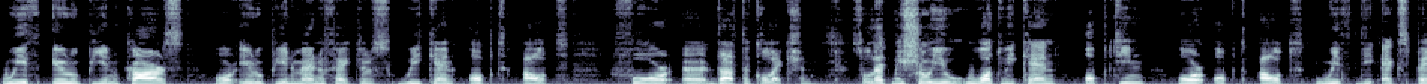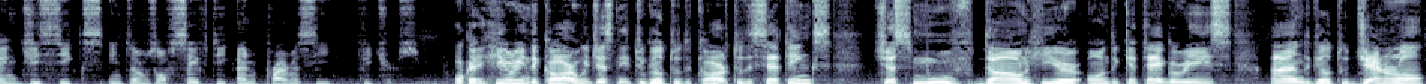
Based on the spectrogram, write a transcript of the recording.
with European cars or European manufacturers we can opt out for uh, data collection. So let me show you what we can opt in or opt out with the Xpeng G6 in terms of safety and privacy features. Okay, here in the car, we just need to go to the car, to the settings, just move down here on the categories and go to general.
